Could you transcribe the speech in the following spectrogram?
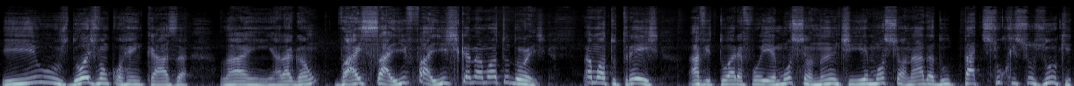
E os dois vão correr em casa lá em Aragão. Vai sair faísca na Moto 2. Na Moto 3, a vitória foi emocionante e emocionada do Tatsuki Suzuki,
